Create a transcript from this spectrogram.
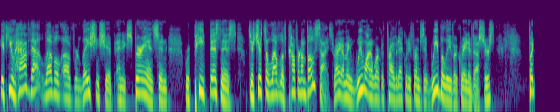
if you have that level of relationship and experience and repeat business, there's just a level of comfort on both sides, right? I mean, we want to work with private equity firms that we believe are great investors but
